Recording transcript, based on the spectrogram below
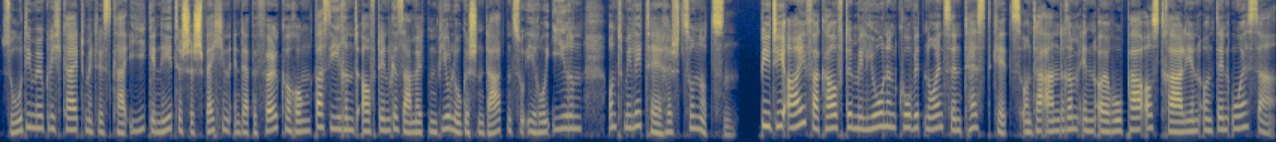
So die Möglichkeit, mittels KI genetische Schwächen in der Bevölkerung basierend auf den gesammelten biologischen Daten zu eruieren und militärisch zu nutzen. BGI verkaufte Millionen Covid-19-Testkits unter anderem in Europa, Australien und den USA.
